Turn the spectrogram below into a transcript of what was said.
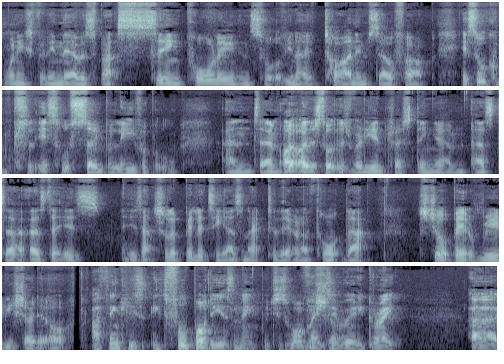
when he's feeling nervous about seeing Pauline and sort of you know tighten himself up. It's all complete. It's all so believable, and um, I, I just thought it was really interesting um, as to as to his his actual ability as an actor there, and I thought that short bit really showed it off. I think he's he's full body, isn't he? Which is what makes sure. it really great. Uh,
